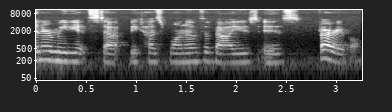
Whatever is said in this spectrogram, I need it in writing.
intermediate step because one of the values is variable.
